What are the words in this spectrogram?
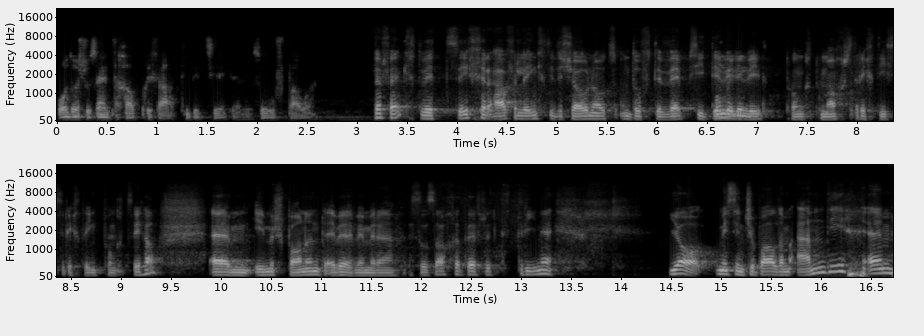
oder schlussendlich auch private Beziehungen so aufbauen. Perfekt, wird sicher auch verlinkt in den Show Notes und auf der Webseite www.machst-ding.ch. Ähm, immer spannend, eben, wenn wir äh, so Sachen dürfen reinnehmen. Ja, wir sind schon bald am Ende ähm,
